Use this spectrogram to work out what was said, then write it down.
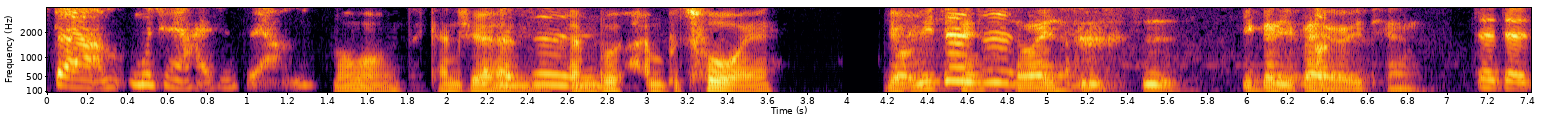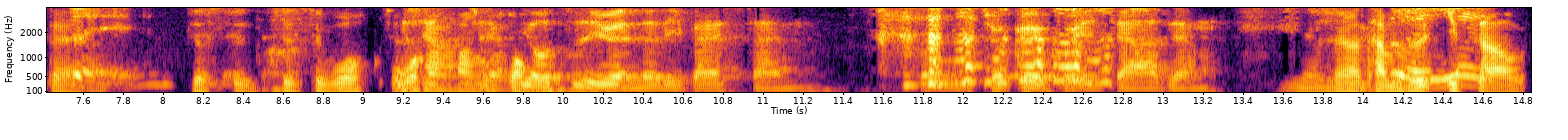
对啊，目前还是这样。哦，感觉很很不很不错，哎。有一天什么意思？是一个礼拜有一天。对对对。就是就是我我像像幼稚园的礼拜三中午就可以回家这样。没有没有，他们是一早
